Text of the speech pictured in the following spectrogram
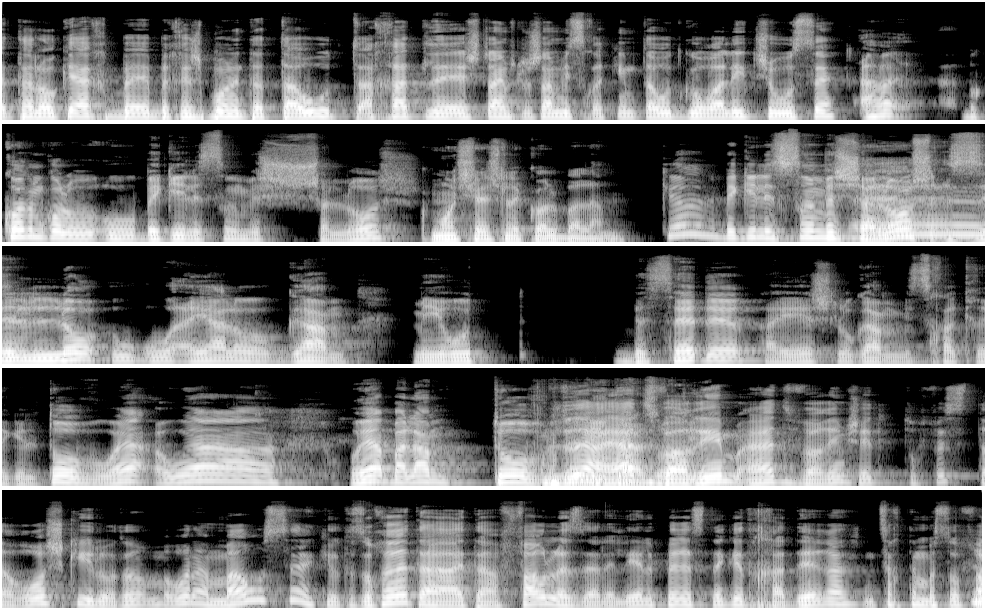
אתה לוקח בחשבון את הטעות אחת לשתיים שלושה משחקים טעות גורלית שהוא עושה? קודם כל הוא, הוא בגיל 23. כמו שיש לכל בלם. כן, בגיל 23 אה. זה לא, הוא היה לו גם מהירות בסדר, יש לו גם משחק רגל טוב, הוא היה, הוא היה, הוא היה בלם טוב. אתה יודע, היה דברים, היה דברים שהיית תופס את הראש כאילו, אתה אומר, מה הוא עושה? כאילו, אתה זוכר את, את הפאול הזה על אליאל פרץ נגד חדרה? ניצחתם בסוף 4-1?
